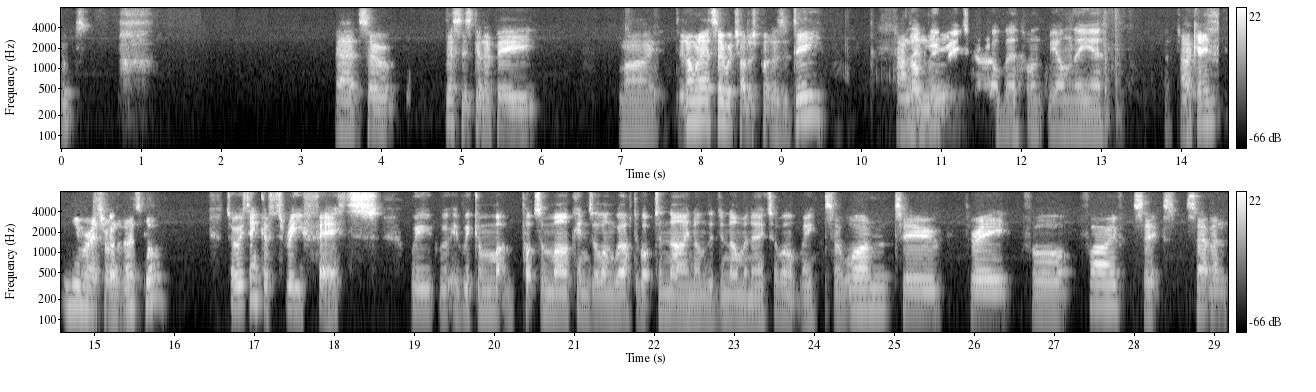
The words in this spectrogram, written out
Oops. Uh, so this is going to be my denominator, which I'll just put as a D. And, and then the numerator will be on, be on the. Uh, okay, numerator on the vertical. So we think of three fifths. We, we if we can put some markings along, we'll have to go up to nine on the denominator, won't we? So one, two, three, four, five, six, seven,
